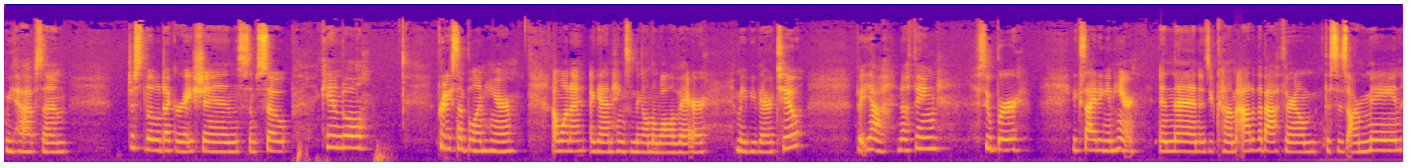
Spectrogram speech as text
We have some just little decorations, some soap, candle. Pretty simple in here. I wanna, again, hang something on the wall there, maybe there too. But yeah, nothing super exciting in here. And then as you come out of the bathroom, this is our main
